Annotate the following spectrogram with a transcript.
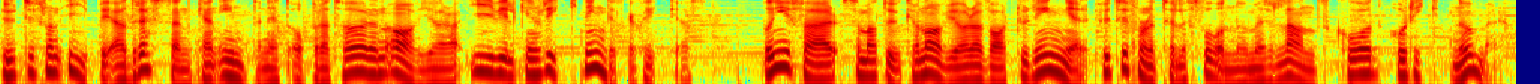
Utifrån IP-adressen kan internetoperatören avgöra i vilken riktning det ska skickas. Ungefär som att du kan avgöra vart du ringer utifrån ett telefonnumers landskod och riktnummer.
